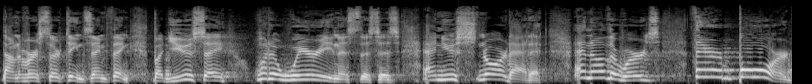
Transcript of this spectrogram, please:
Down to verse 13, same thing. But you say, What a weariness this is, and you snort at it. In other words, they're bored.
